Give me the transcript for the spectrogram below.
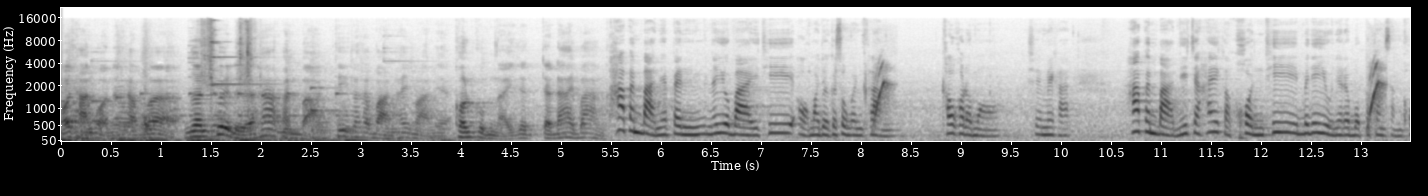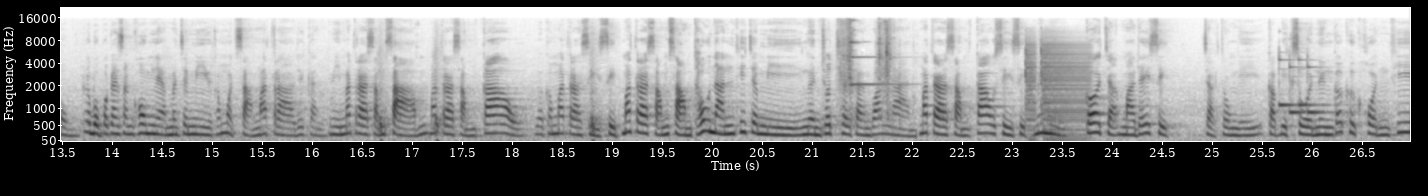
ขอถามก่อนนะครับว่าเงินช่วยเหลือ 5,000 บาทที่รัฐบาลให้มาเนี่ยคนกลุ่มไหนจะจะได้บ้าง 5,000 บาทเนี่ยเป็นนโยบายที่ออกมาโดยกระทรวงการคลังเข้าคอรมอใช่ไหมคะ5,000 บาทนี้จะให้กับคนที่ไม่ได้อยู่ในระบบประกันสังคม ระบบประกันสังคมเนี่ยมันจะมีอยู่ทั้งหมด 3 มาตราด้วยกัน มีมาตรา 33 มาตรา 39 แล้วก็มาตรา 40 มาตรา 33 เท่านั้นที่จะมีเงินชดเชยการว่างงาน มาตรา 39 40 ไม่มี ก็จะมาได้สิทธิ์ จากตรงนี้ กับอีกส่วนหนึ่งก็คือคนที่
